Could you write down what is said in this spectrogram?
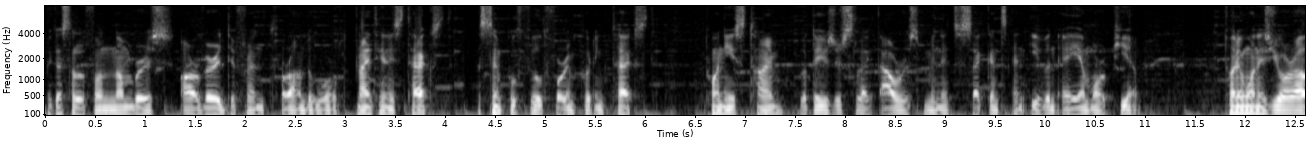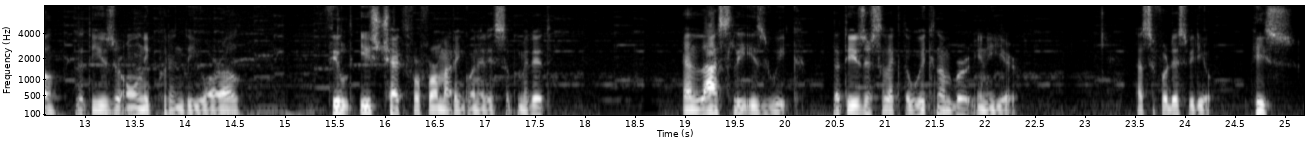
because telephone numbers are very different around the world. 19 is text, a simple field for inputting text. 20 is time, let the user select hours, minutes, seconds, and even AM or PM. 21 is URL, let the user only put in the URL. Field is checked for formatting when it is submitted. And lastly is week, let the user select the week number in a year. That's it for this video. Peace.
